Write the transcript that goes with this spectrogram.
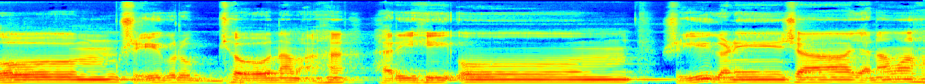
ಓಂ ಶ್ರೀ ಗುರುಭ್ಯೋ ನಮಃ. ಹರಿ ಓಂ. ಶ್ರೀ ಗಣೇಶಾಯ ನಮಃ.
